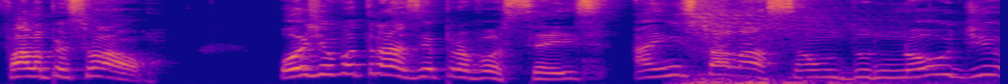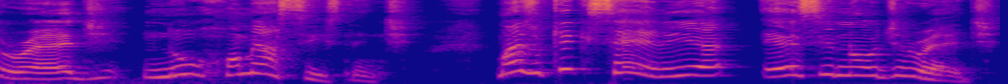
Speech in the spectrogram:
Fala pessoal! Hoje eu vou trazer para vocês a instalação do Node-RED no Home Assistant. Mas o que, que seria esse Node-RED?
